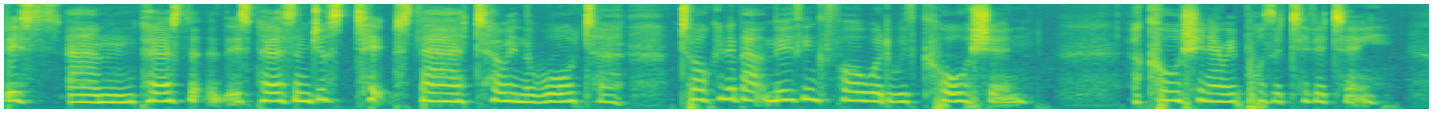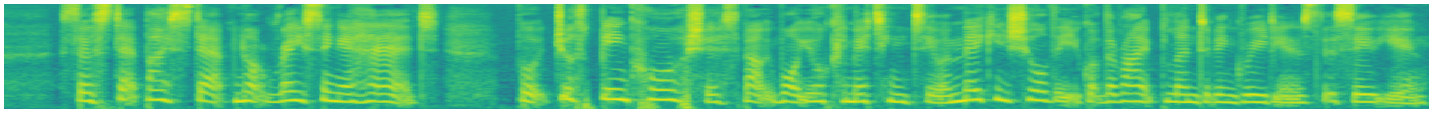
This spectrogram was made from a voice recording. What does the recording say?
this um, person this person just tips their toe in the water, talking about moving forward with caution, a cautionary positivity. So step by step, not racing ahead, but just being cautious about what you're committing to and making sure that you've got the right blend of ingredients that suit you.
